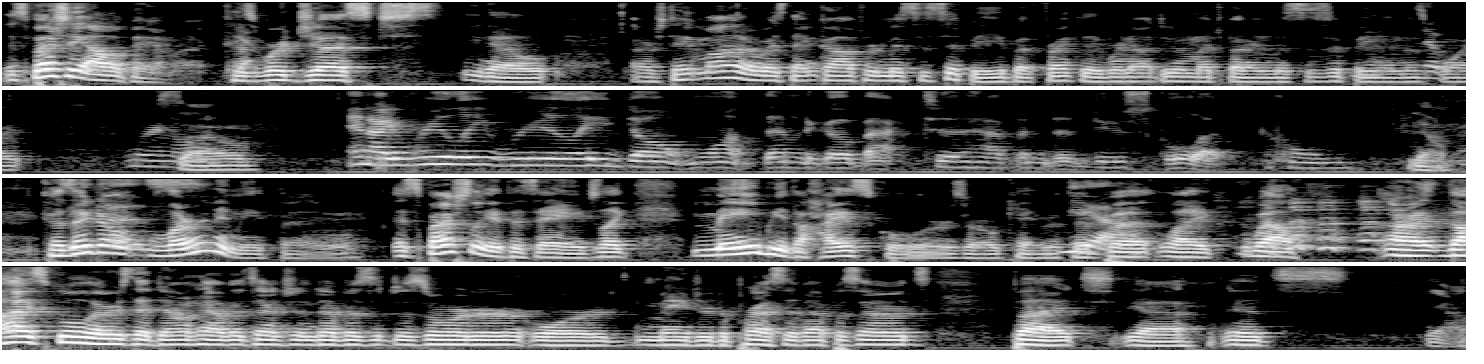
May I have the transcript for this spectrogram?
especially Alabama, because Yeah. we're just you know our state motto is "Thank God for Mississippi," but frankly, we're not doing much better in Mississippi at this Nope. point. We're not. So And I really, really don't want them to go back to having to do school at home. No, because they don't learn anything, especially at this age. Like maybe the high schoolers are okay with it, Yeah. but like, well, all right, the high schoolers that don't have attention deficit disorder or major depressive episodes. But yeah, it's yeah,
